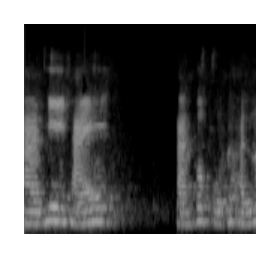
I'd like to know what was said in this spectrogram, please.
งานที่ใช้การควบคุมด้วยอันโน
